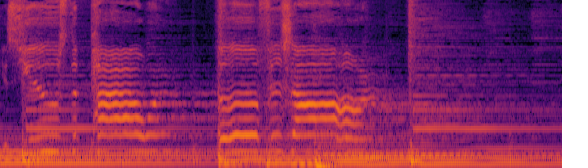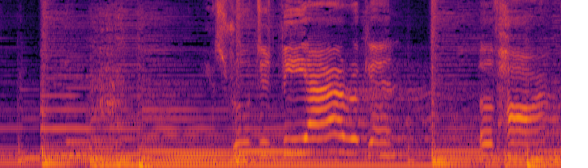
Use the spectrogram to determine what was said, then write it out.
He's used the power of his arm, he's rooted the arrogant of heart.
